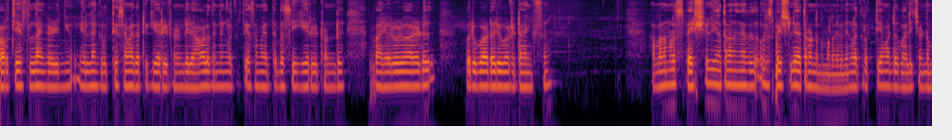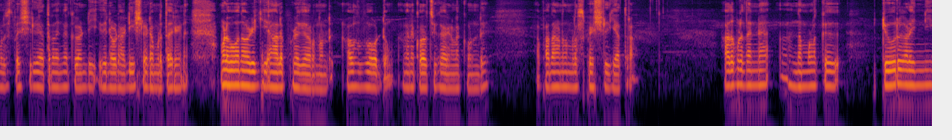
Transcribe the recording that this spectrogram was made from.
പർച്ചേസ് എല്ലാം കഴിഞ്ഞു. എല്ലാം കൃത്യസമയത്തൊക്കെ കയറിയിട്ടുണ്ട്. രാവിലെ തന്നെ നിങ്ങൾ കൃത്യസമയത്ത് ബസ്സിൽ കയറിയിട്ടുണ്ട്. അപ്പോൾ അതിന് ഒരുപാട് ഒരുപാട് ഒരുപാട് താങ്ക്സ് അപ്പോൾ നമ്മൾ സ്പെഷ്യൽ യാത്ര നിങ്ങൾക്ക് ഒരു സ്പെഷ്യൽ യാത്ര ഉണ്ടെന്ന് പറഞ്ഞു നിങ്ങൾ കൃത്യമായിട്ട് പാലിച്ചുകൊണ്ട് നമ്മൾ സ്പെഷ്യൽ യാത്ര നിങ്ങൾക്ക് വേണ്ടി ഇതിനോട് അഡീഷണൽ നമ്മൾ തരുകയാണ്. നമ്മൾ പോകുന്ന വഴിക്ക് ആലപ്പുഴ കയറുന്നുണ്ട് ഹൗസ് ബോട്ടും അങ്ങനെ കുറച്ച് കാര്യങ്ങളൊക്കെ ഉണ്ട്. അപ്പോൾ അതാണ് നമ്മൾ സ്പെഷ്യൽ യാത്ര. അതുപോലെ തന്നെ നമ്മൾക്ക് ടൂർ കഴിഞ്ഞ്.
